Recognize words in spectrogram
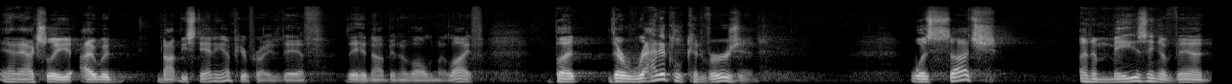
And actually, I would not be standing up here probably today if they had not been involved in my life. But their radical conversion was such an amazing event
